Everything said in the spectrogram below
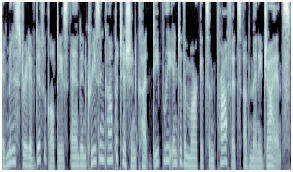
administrative difficulties, and increasing competition cut deeply into the markets and profits of many giants.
